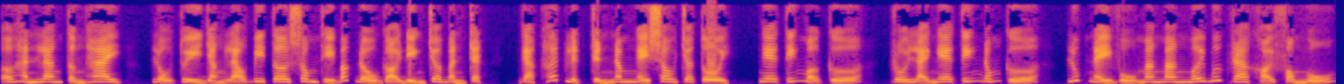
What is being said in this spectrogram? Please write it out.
ở hành lang tầng 2, lộ tùy dặn lão Peter xong thì bắt đầu gọi điện cho Bành Trạch, gạt hết lịch trình 5 ngày sau cho tôi, nghe tiếng mở cửa, rồi lại nghe tiếng đóng cửa, lúc này vụ mang mang mới bước ra khỏi phòng ngủ,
